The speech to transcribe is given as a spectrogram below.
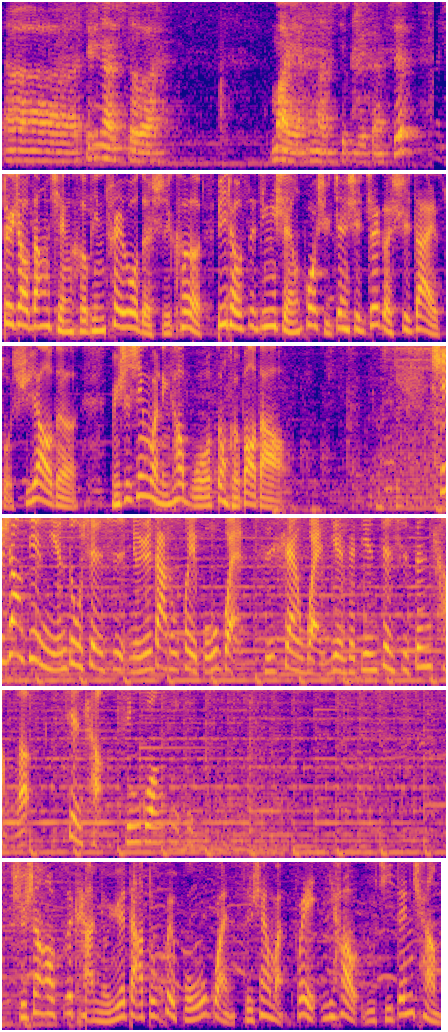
А, 13 мая у нас теплый-концерт. 对照当前和平脆弱的时刻，披头士精神或许正是这个时代所需要的。美食新闻林浩博综合报道。 时尚界年度盛事——纽约大都会博物馆慈善晚宴在今天正式登场了，现场星光熠熠。时尚奥斯卡纽约大都会博物馆慈善晚会一号如期登场，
